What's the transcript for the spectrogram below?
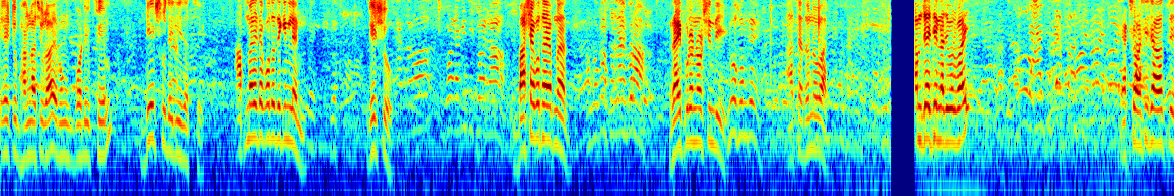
এটা একটু ভাঙাচোরা এবং বডি ফ্রেম দেড়শো দিয়ে নিয়ে যাচ্ছে। আপনার এটা কত দিয়ে কিনলেন? দেড়শো। বাসা কোথায় আপনার? রায়পুরা নরসিংদী। আচ্ছা ধন্যবাদ। দাম চাইছেন নাজিবুর ভাই? একশো আশি চা হচ্ছে।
